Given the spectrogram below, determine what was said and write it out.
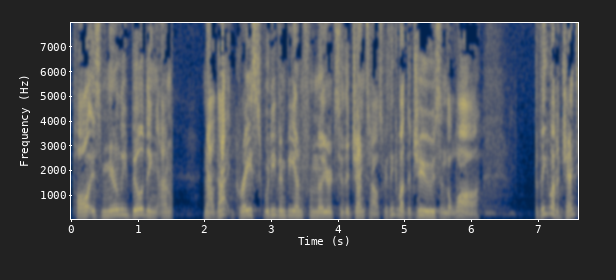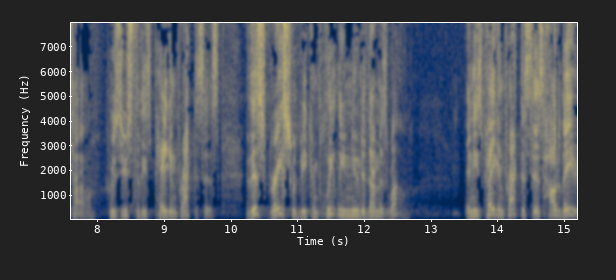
Paul is merely building on. Now, that grace would even be unfamiliar to the Gentiles. We think about the Jews and the law, but think about a Gentile who's used to these pagan practices this grace would be completely new to them as well. In these pagan practices, how do they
